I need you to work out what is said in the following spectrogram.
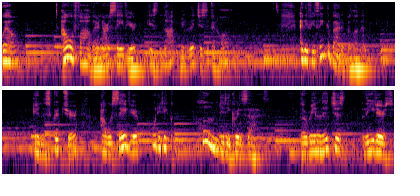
Well, our Father and our Savior is not religious at all. And if you think about it, beloved, in the scripture, our Savior, who did he whom did he criticize? The religious leaders.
